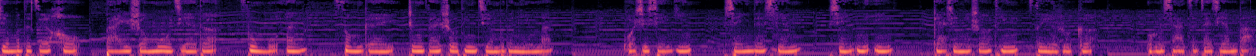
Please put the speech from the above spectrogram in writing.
节目的最后，把一首木杰的。父母恩，送给正在收听节目的你们。我是弦音，弦音的弦，弦音的音。感谢您收听《岁月如歌》，我们下次再见吧。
